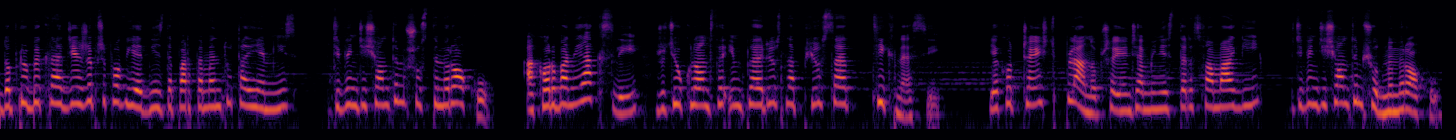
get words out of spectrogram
do próby kradzieży przepowiedni z Departamentu Tajemnic w 96 roku, a Corban Yaxley rzucił klątwę Imperius na Piusa Thicknessy jako część planu przejęcia Ministerstwa Magii w 97 roku.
